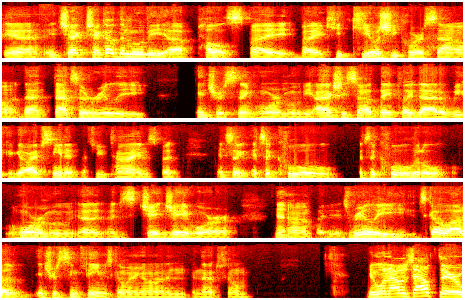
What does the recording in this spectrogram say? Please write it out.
Yeah, and check check out the movie uh, Pulse by by Ki- Kiyoshi Kurosawa. That that's a really interesting horror movie. I actually saw they played that a week ago. I've seen it a few times, but it's a it's a cool it's a cool little horror movie. Uh, it's J J horror. Yeah. Um, but it's really it's got a lot of interesting themes going on in, in that film. And when I was out there,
